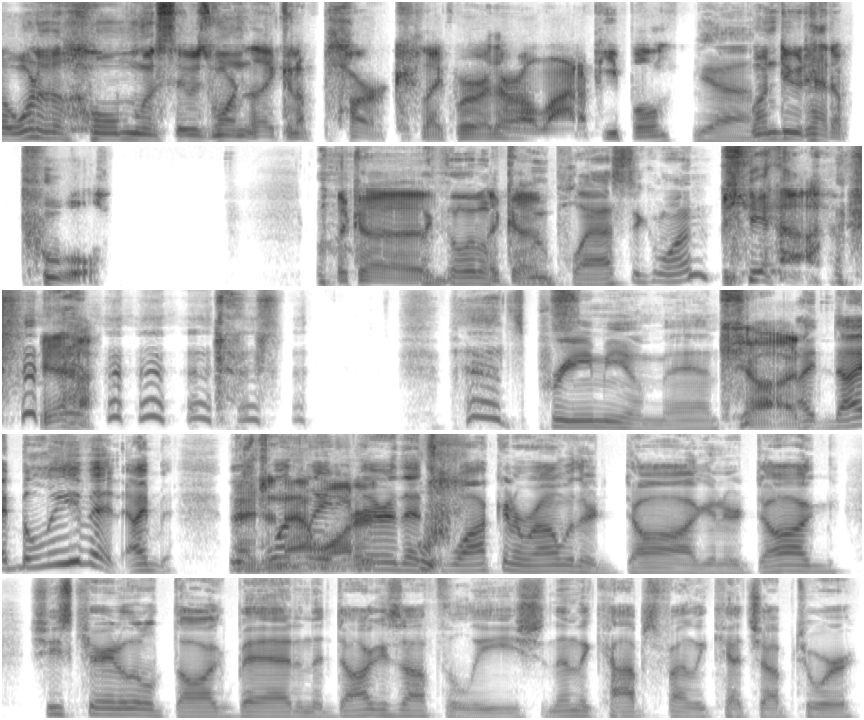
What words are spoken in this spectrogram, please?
uh, one of the homeless. It was one like in a park, like where there are a lot of people. Yeah. One dude had a pool, like a like the little like blue a plastic one. yeah yeah. That's premium, man. God, I, I believe it. I there's Imagine one that lady water. there that's walking around with her dog, and her dog, she's carrying a little dog bed, and the dog is off the leash, and then the cops finally catch up to her.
